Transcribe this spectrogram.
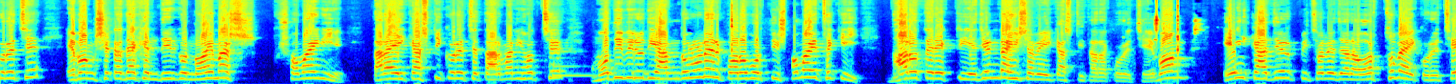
করেছে এবং সেটা দেখেন দীর্ঘ নয় মাস সময় নিয়ে তারা এই কাজটি করেছে, তার মানে হচ্ছে মোদী বিরোধী আন্দোলনের পরবর্তী সময় থেকেই ভারতের একটি এজেন্ডা হিসেবে এই কাজটি তারা করেছে এবং এই কাজের পিছনে যারা অর্থ ব্যয় করেছে,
